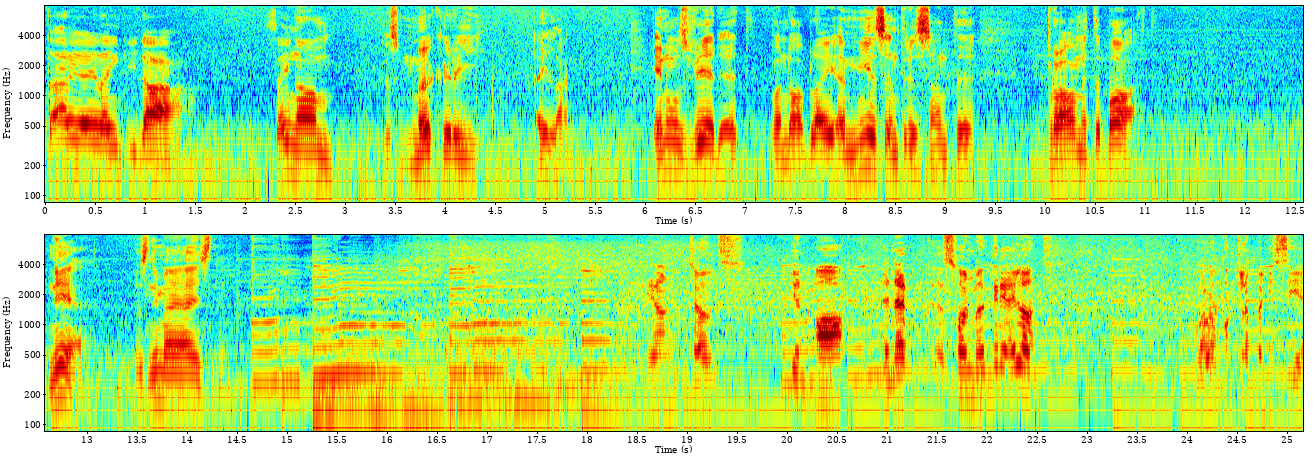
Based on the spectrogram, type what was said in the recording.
Daar is 'n eilandjie daar. Sy naam is Mercury Eiland. En ons weet dit want daar bly 'n mees interessante bra met 'n baard. Nee, dis nie my huis nie. Jan Jones 1A en ek is van Mercury Eiland. Woon op 'n klip in die see.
